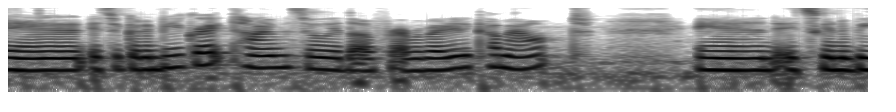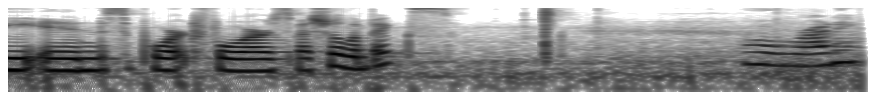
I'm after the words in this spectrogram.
and it's going to be a great time, so we'd love for everybody to come out and it's going to be in support for Special Olympics. Alrighty.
